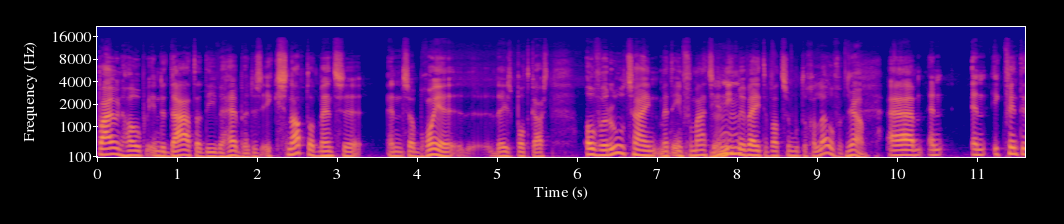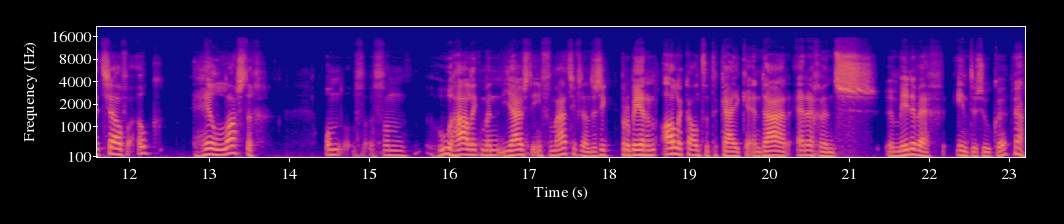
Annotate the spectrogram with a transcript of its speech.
puinhoop in de data die we hebben. Dus ik snap dat mensen, en zo begon je deze podcast, overroeld zijn met informatie en niet Mhm. meer weten wat ze moeten geloven. Ja. Ehm, en, en ik vind dit zelf ook heel lastig. Om van hoe haal ik mijn juiste informatie vandaan? Dus ik probeer aan alle kanten te kijken en daar ergens een middenweg in te zoeken. Ja.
